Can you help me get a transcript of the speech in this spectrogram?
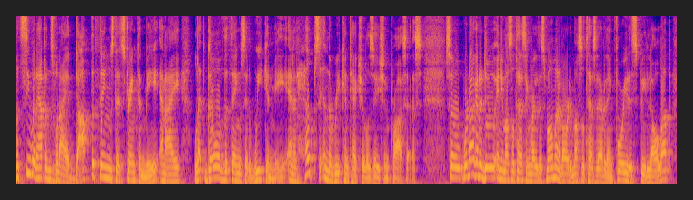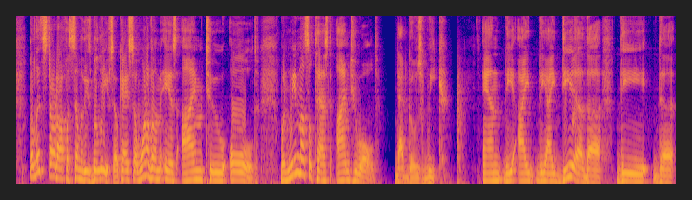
Let's see what happens when I adopt the things that strengthen me and I let go of the things that weaken me. And it helps in the recontextualization process. So, we're not going to do any muscle testing right at this moment. I've already muscle tested everything for you to speed it all up. But let's start off with some of these beliefs, okay? So, one of them is I'm too old. When we muscle test, I'm too old, that goes weak and the I, the idea the the the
